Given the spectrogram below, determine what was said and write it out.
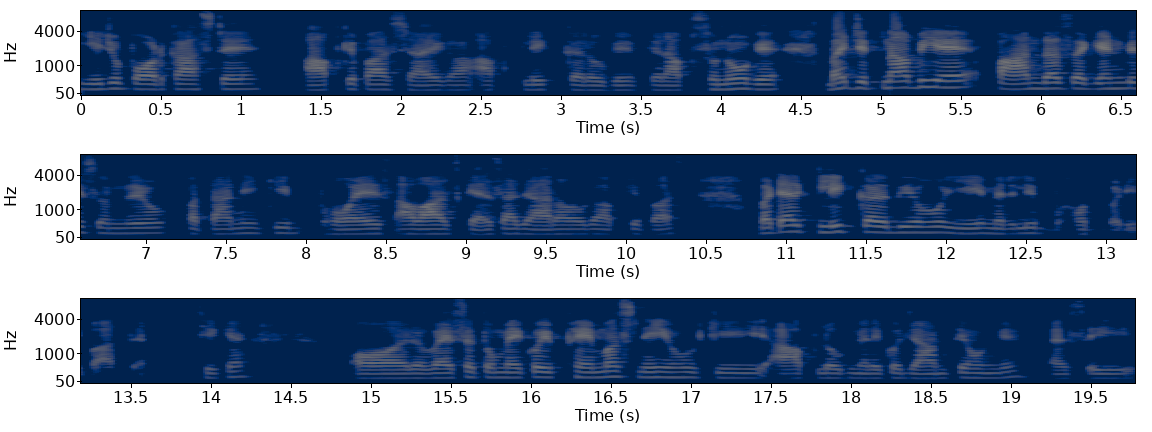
ये जो पॉडकास्ट है आपके पास जाएगा, आप क्लिक करोगे, फिर आप सुनोगे। भाई जितना भी है पाँच दस सेकेंड भी सुन रहे हो, पता नहीं कि वॉइस आवाज़ कैसा जा रहा होगा आपके पास। बट यार क्लिक कर दिए हो ये मेरे लिए बहुत बड़ी बात है, ठीक है? और वैसे तो मैं कोई फ़ेमस नहीं हूँ कि आप लोग मेरे को जानते होंगे, ऐसे ही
